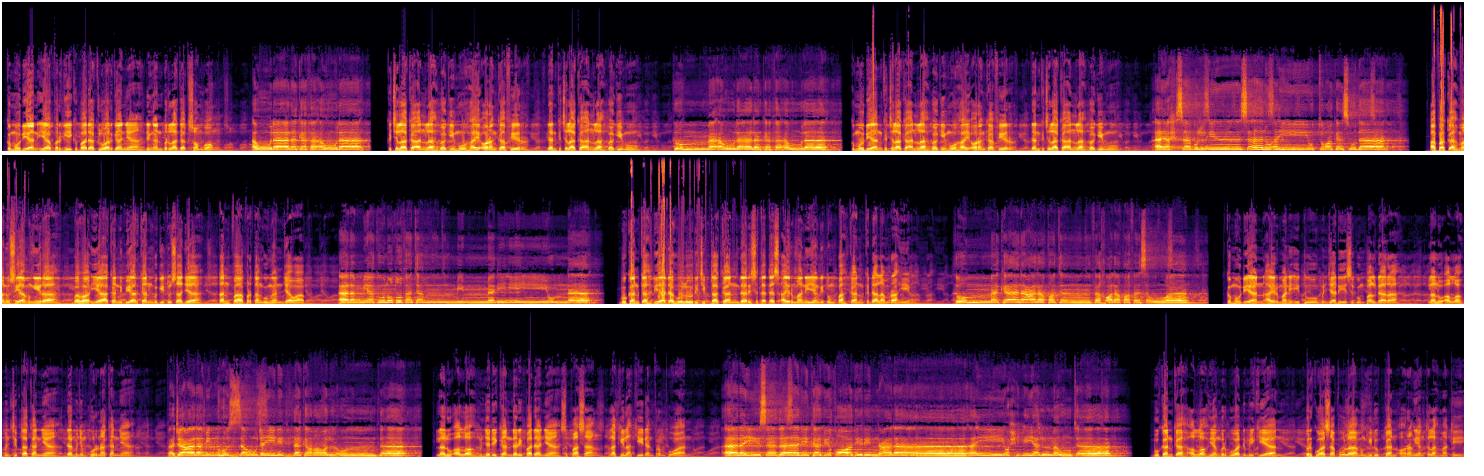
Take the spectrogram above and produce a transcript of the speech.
Kemudian ia pergi kepada keluarganya dengan berlagak sombong. أولى لك فأولى kecelakaanlah bagimu hai orang kafir dan kecelakaanlah bagimu. Fa kemudian kecelakaanlah bagimu hai orang kafir dan kecelakaanlah bagimu. Ayahsabul insanu an yutraka suda. Apakah manusia mengira bahwa ia akan dibiarkan begitu saja tanpa pertanggungan jawab? ألم يك نطفة من مني يمنى Bukankah dia dahulu diciptakan dari setetes air mani yang ditumpahkan ke dalam rahim? ثم كان علقة فخلق فسوى Kemudian air mani itu menjadi segumpal darah, lalu Allah menciptakannya dan menyempurnakannya. فجعل منه الزوجين الذكر والأنثى Lalu Allah menjadikan daripadanya sepasang laki-laki dan perempuan. أليس ذلك بقادر على أن يحيي الموتى Bukankah Allah yang berbuat demikian berkuasa pula menghidupkan orang yang telah mati?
